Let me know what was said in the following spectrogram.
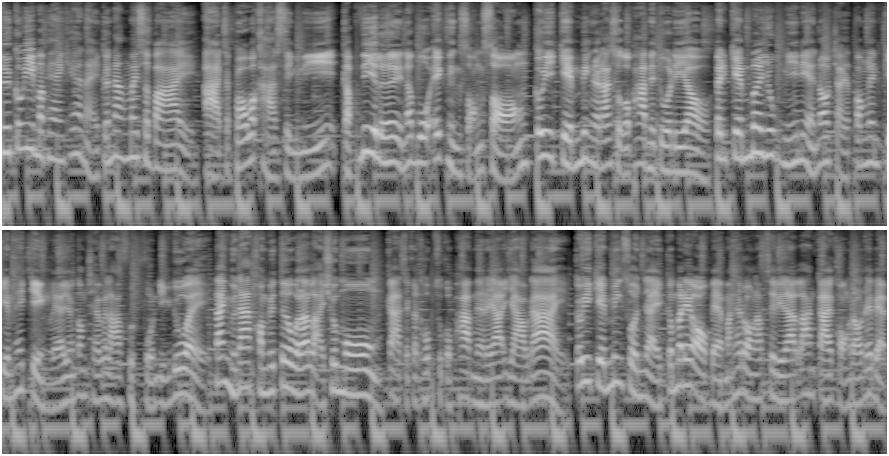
ซื้อเก้าอี้มาแพงแค่ไหนก็นั่งไม่สบาย อาจจะเพราะว่าขาดสิ่งนี้กับนี่เลยนะโว X122 เก้าอี้เกมมิ่งรักสุขภาพในตัวเดียว เป็นเกมเมอร์ยุคนี้เนี่ยนอกจากจะต้องเล่นเกมให้เก่งแล้วยังต้องใช้เวลาฝึกฝนอีกด้วย นั่งอยู่หน้าคอมพิวเตอร์วันละหลายชั่วโมงก็อาจจะกระทบสุขภาพในระยะยาวได้เก้าอี้เกมมิ่งส่วนใหญ่ก็ไม่ได้ออกแบบมาให้รองรับสรีระร่างกายของเราได้แบบ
